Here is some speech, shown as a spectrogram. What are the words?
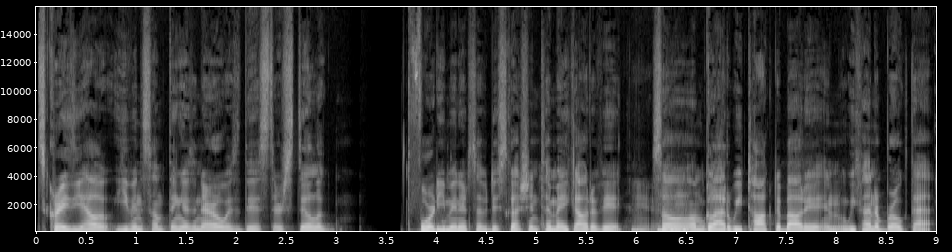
it's crazy how even something as narrow as this, there's still a 40 minutes of discussion to make out of it. yeah. So Mhm. I'm glad we talked about it and we kind of broke that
